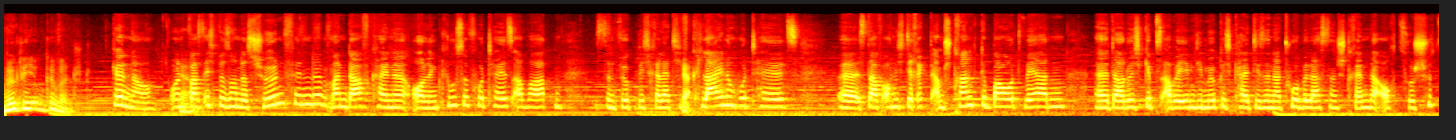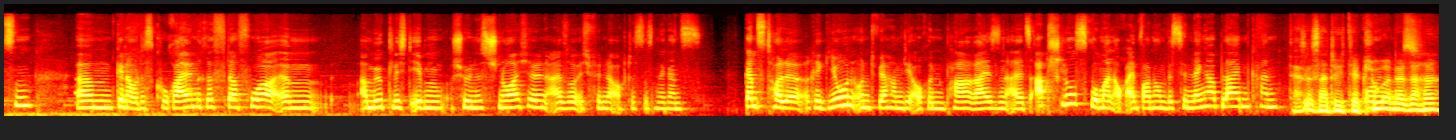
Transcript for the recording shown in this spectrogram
und gewünscht. Genau. Und ja. was ich besonders schön finde, man darf keine All-Inclusive-Hotels erwarten. Es sind wirklich relativ ja. kleine Hotels. Äh, es darf auch nicht direkt am Strand gebaut werden. Dadurch gibt es aber eben die Möglichkeit, diese naturbelassenen Strände auch zu schützen. Ähm, genau, das Korallenriff davor ähm, ermöglicht eben schönes Schnorcheln. Also ich finde auch, das ist eine ganz, ganz tolle Region und wir haben die auch in ein paar Reisen als Abschluss, wo man auch einfach noch ein bisschen länger bleiben kann. Das ist natürlich der Clou und, an der Sache.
